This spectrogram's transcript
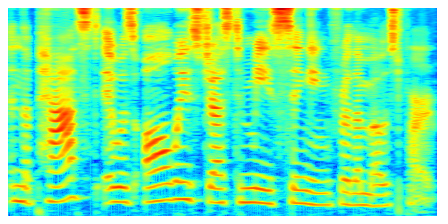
In the past, it was always just me singing for the most part.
